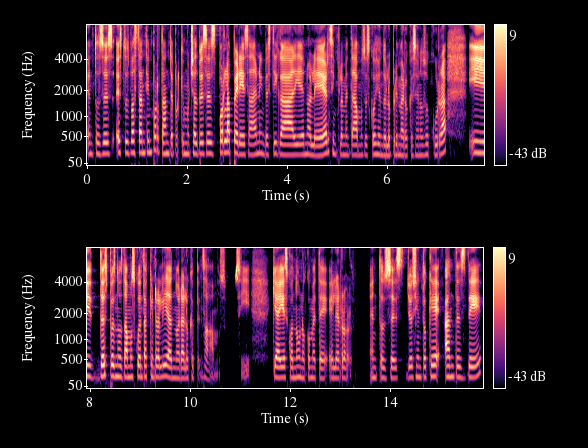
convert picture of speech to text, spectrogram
Entonces, esto es bastante importante porque muchas veces por la pereza de no investigar y de no leer, simplemente vamos escogiendo lo primero que se nos ocurra y después nos damos cuenta que en realidad no era lo que pensábamos, ¿sí? Que ahí es cuando uno comete el error. Entonces, yo siento que antes de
